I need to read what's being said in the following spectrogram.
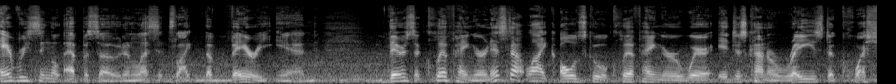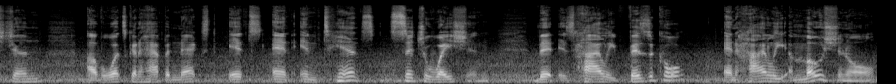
every single episode, unless it's like the very end, there's a cliffhanger, and it's not like old school cliffhanger where it just kind of raised a question of what's going to happen next. It's an intense situation that is highly physical and highly emotional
